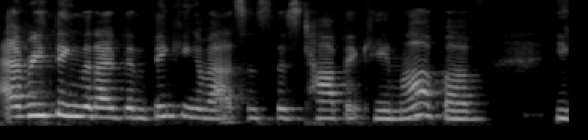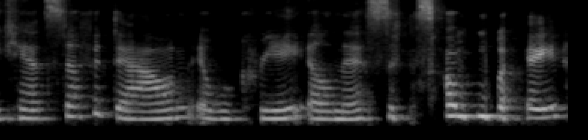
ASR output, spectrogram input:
everything that I've been thinking about since this topic came up of you can't stuff it down. It will create illness in some way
